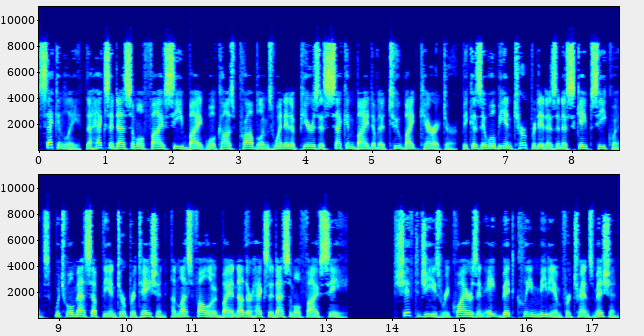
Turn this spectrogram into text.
Secondly, the hexadecimal 5c byte will cause problems when it appears as second byte of a 2-byte character, because it will be interpreted as an escape sequence, which will mess up the interpretation, unless followed by another hexadecimal 5c. Shift-JIS requires an 8-bit clean medium for transmission.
